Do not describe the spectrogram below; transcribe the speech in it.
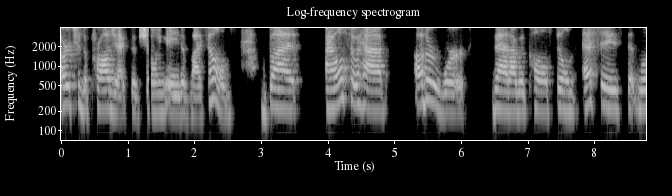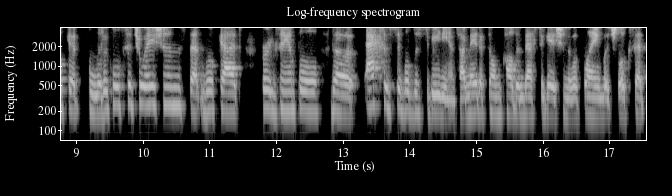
or to the project of showing eight of my films. But I also have other work that I would call film essays that look at political situations, that look at, for example, the acts of civil disobedience. I made a film called Investigation of a Flame, which looks at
